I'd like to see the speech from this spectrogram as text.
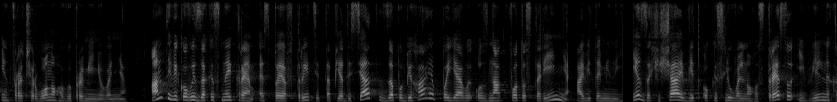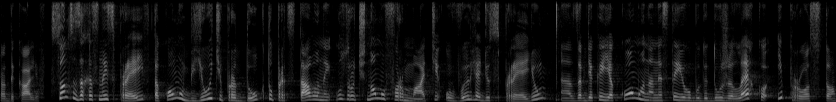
інфрачервоного випромінювання. Антивіковий захисний крем SPF 30 та 50 запобігає появи ознак фотостаріння, а вітамін Е захищає від окислювального стресу і вільних радикалів. Сонцезахисний спрей в такому б'юті продукту представлений у зручному форматі у вигляді спрею, завдяки якому нанести його буде дуже легко і просто.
